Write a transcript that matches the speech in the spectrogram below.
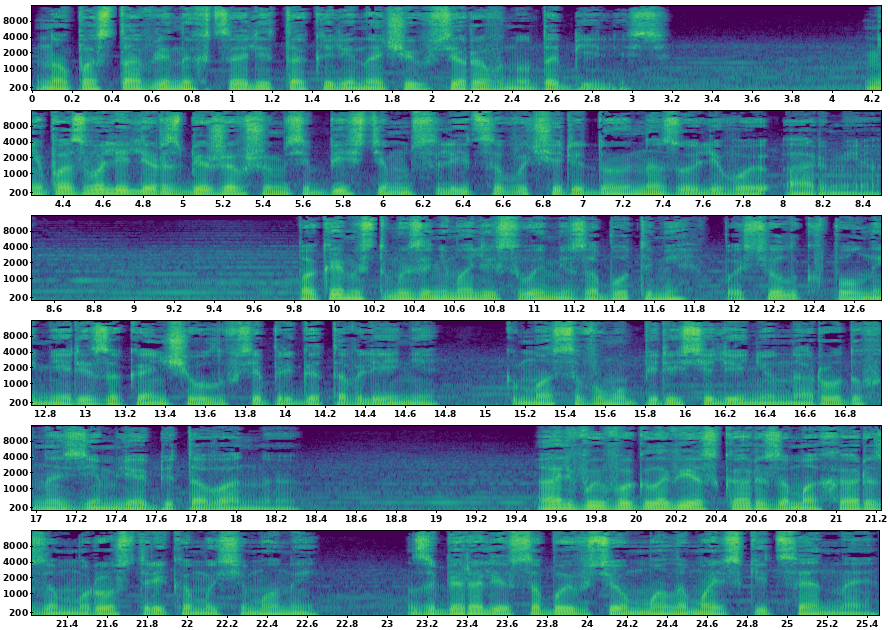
но поставленных целей так или иначе все равно добились. Не позволили разбежавшимся бестиям слиться в очередную назойливую армию. Пока мест мы занимались своими заботами, поселок в полной мере заканчивал все приготовления – к массовому переселению народов на землю обетованную. Альвы во главе с Карзом, Ахарзом, Ростриком и Симоной забирали с собой все маломальски ценное.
